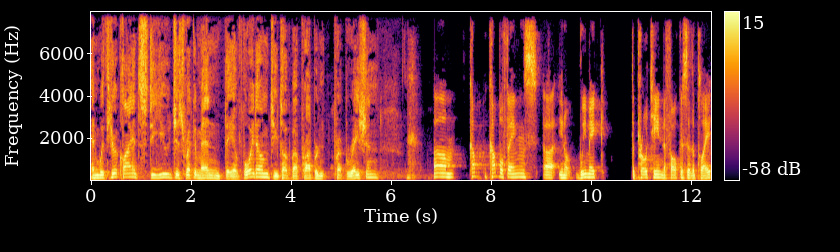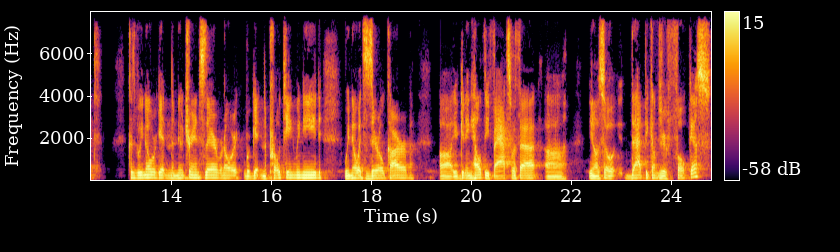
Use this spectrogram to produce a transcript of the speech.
And with your clients, do you just recommend they avoid them? Do you talk about proper preparation? Um, couple, couple things. Uh, you know, we make the protein the focus of the plate because we know we're getting the nutrients there. We know we're, we're getting the protein we need. We know it's zero carb. Uh, you're getting healthy fats with that. Uh, you know, so that becomes your focus.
